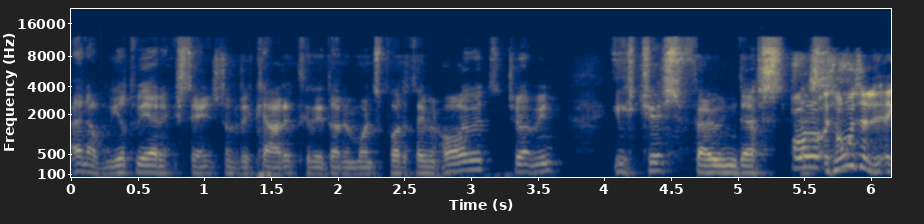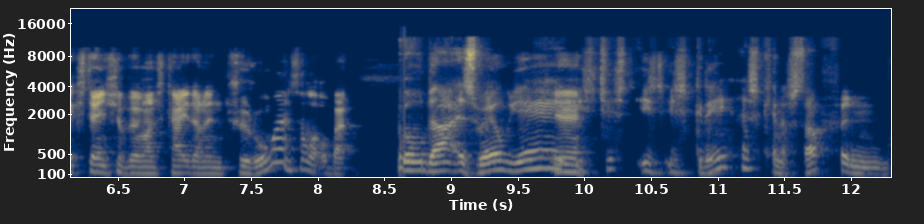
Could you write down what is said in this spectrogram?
in a weird way an extension of the character he done in Once Upon a Time in Hollywood. Do you know what I mean? He's just found this. Oh, it's almost an extension of the one's character in True Romance a little bit. Well, that as well, yeah. yeah. He's just he's, he's great this kind of stuff, and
